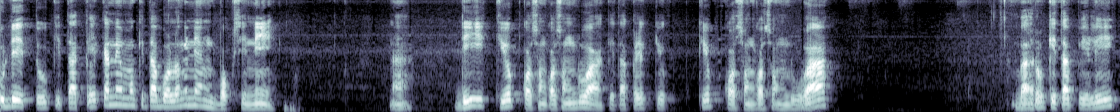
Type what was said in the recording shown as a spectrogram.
udah itu kita klik kan yang mau kita bolongin yang box ini. Nah di cube 002 kita klik cube, cube 002 baru kita pilih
